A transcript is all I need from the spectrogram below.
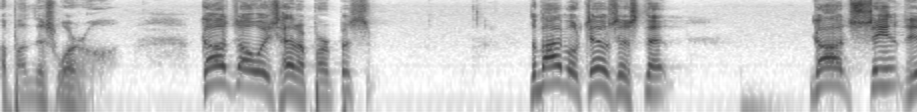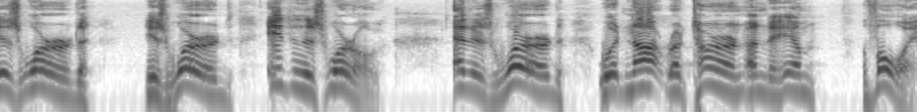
upon this world. God's always had a purpose. The Bible tells us that God sent His Word, His Word into this world, and His Word would not return unto Him void.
